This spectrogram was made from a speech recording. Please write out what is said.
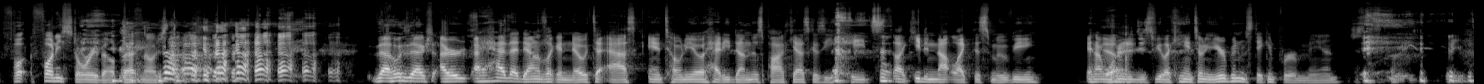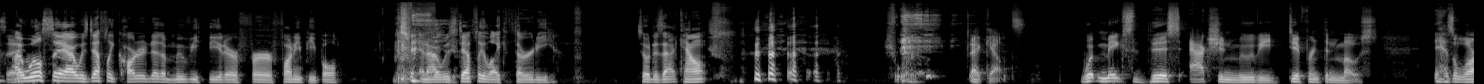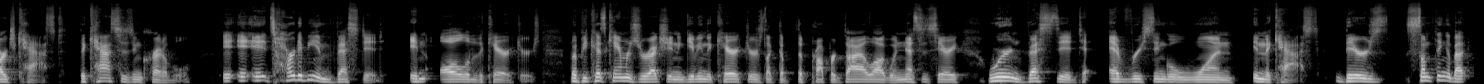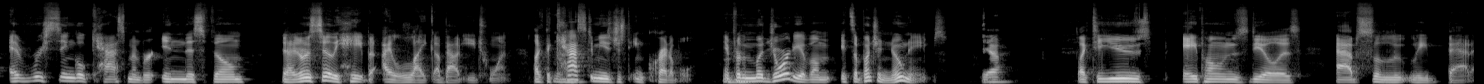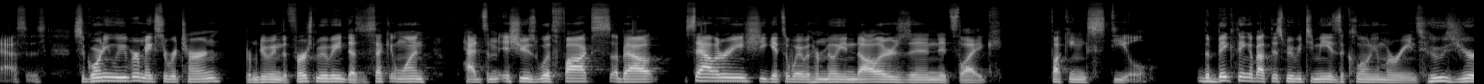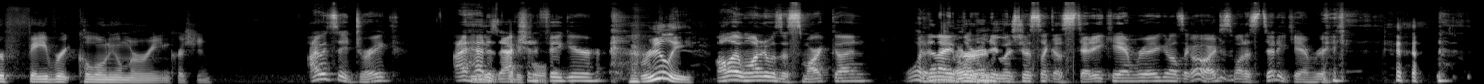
Fu- funny story about that. No, just. That was actually I, I had that down as like a note to ask Antonio had he done this podcast because he hates like he did not like this movie, and I Yeah. wanted to just be like, "Hey, Antonio, you ever been mistaken for a man?" Just what you- what you say. I will say I was definitely carted at a movie theater for funny people, and I was definitely like 30. So does that count? Sure, that counts. What makes this action movie different than most? It has a large cast. The cast is incredible. It, it- it's hard to be invested in all of the characters, but because Cameron's direction and giving the characters like the, the proper dialogue when necessary, we're invested to every single one in the cast. There's something about every single cast member in this film that I don't necessarily hate, but I like about each one. Like the Mhm. cast to me is just incredible. And for the majority of them, it's a bunch of no names. Yeah. Like to use Apone's deal is absolutely badasses. Sigourney Weaver makes a return from doing the first movie, does the second one, had some issues with Fox about salary. She gets away with her million dollars and it's like fucking steal. The big thing about this movie to me is the Colonial Marines. Who's your favorite Colonial Marine, Christian? I would say Drake. I He had his action cool. figure. Really? All I wanted was a smart gun. What and a then I learned it was just like a steady cam rig. And I was like, oh, I just want a steady cam rig.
